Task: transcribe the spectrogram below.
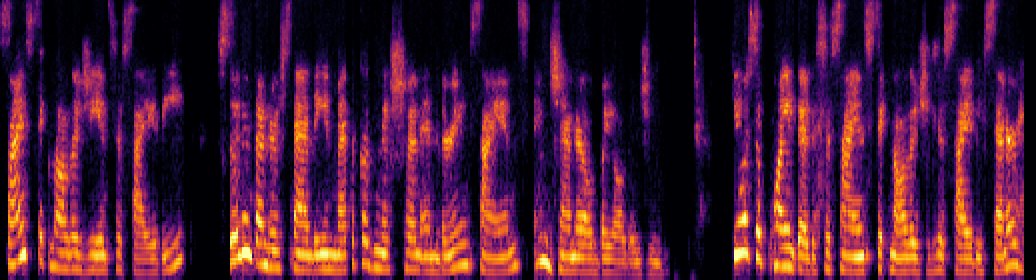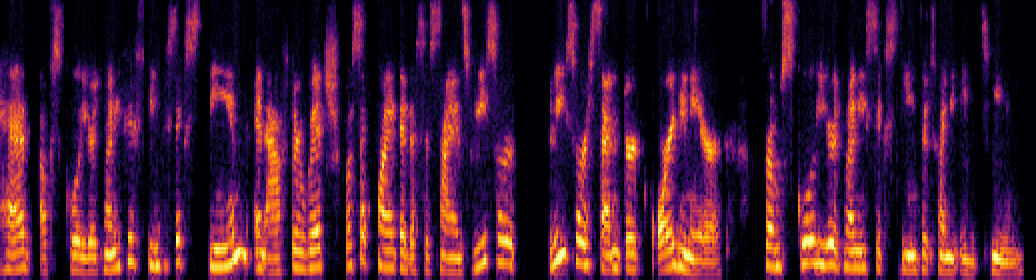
science, technology, and society, student understanding in metacognition and learning science, and general biology. He was appointed as a Science Technology Society Center head of school year 2015 to 16, and after which was appointed as a Science Resource, Resource Center coordinator from school year 2016 to 2018.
